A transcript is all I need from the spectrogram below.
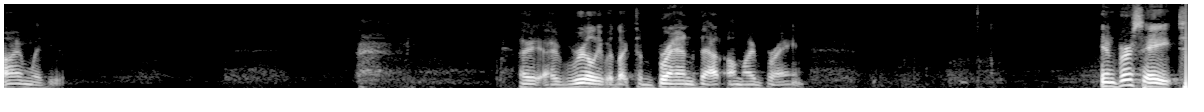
I'm with you. I, I really would like to brand that on my brain. In verse 8,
